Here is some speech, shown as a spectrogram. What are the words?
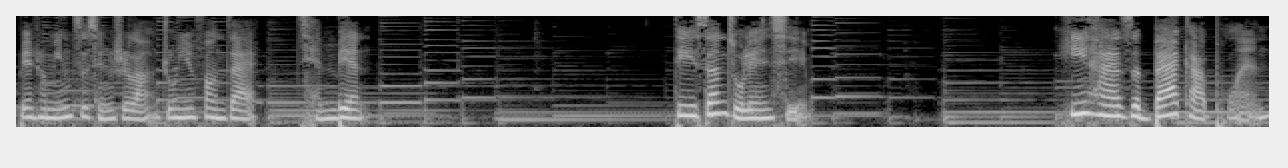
变成名词形式了，重音放在前边。第三组练习。He has a backup plan.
